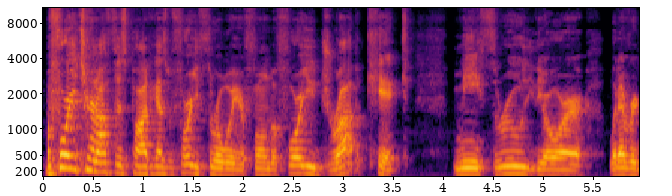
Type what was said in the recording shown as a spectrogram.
Before you turn off this podcast, before you throw away your phone, before you drop kick me through your whatever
